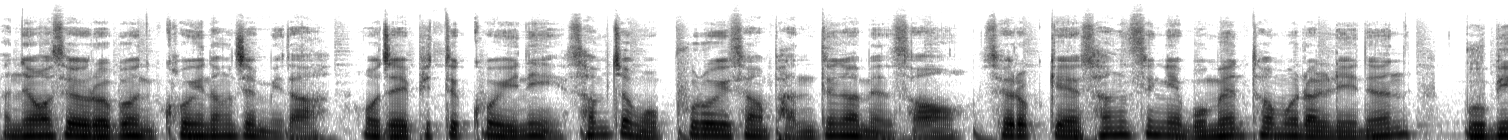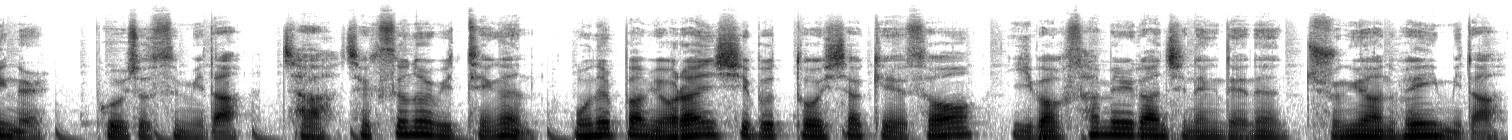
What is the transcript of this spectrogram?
안녕하세요 여러분 코인 황제입니다. 어제 비트코인이 3.5% 이상 반등하면서 새롭게 상승의 모멘텀을 알리는 무빙을 보여줬습니다. 자 잭슨홀 미팅은 오늘 밤 11시부터 시작해서 2박 3일간 진행되는 중요한 회의입니다.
